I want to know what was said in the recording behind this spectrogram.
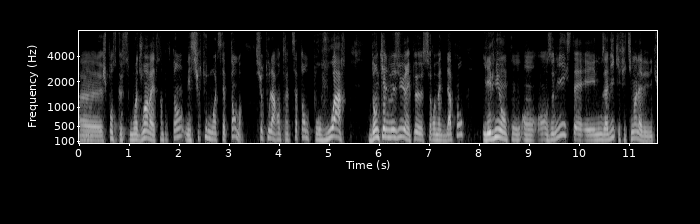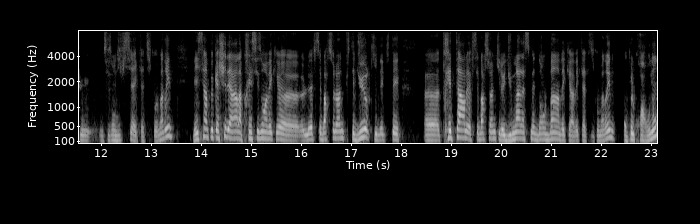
Euh, je pense que ce mois de juin va être important, mais surtout le mois de septembre, surtout la rentrée de septembre, pour voir dans quelle mesure il peut se remettre d'aplomb. Il est venu en, zone mixte et, nous a dit qu'effectivement, il avait vécu une saison difficile avec l'Atlético Madrid, mais il s'est un peu caché derrière la pré-saison avec euh, le FC Barcelone, que c'était dur, qu'il était euh, très tard le FC Barcelone, qu'il a eu du mal à se mettre dans le bain avec, avec l'Atlético Madrid, on peut le croire ou non.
